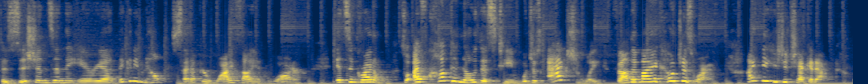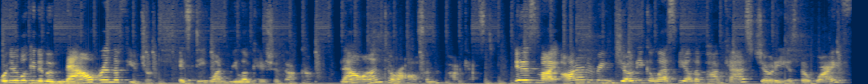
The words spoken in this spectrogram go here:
physicians in the area. They can even help set up your Wi Fi and water. It's incredible. So I've come to know this team, which is actually founded by a coach's wife. I think you should check it out, whether you're looking to move now or in the future. It's d1relocation.com. Now on to our awesome podcast. It is my honor to bring Jodi Gillespie on the podcast. Jodi is the wife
